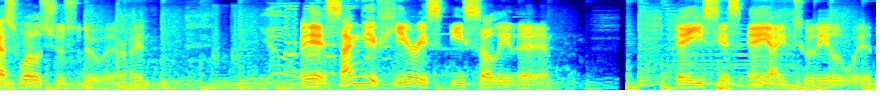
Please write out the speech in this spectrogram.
as well just do it, right? But yeah, Zangief here is easily the the easiest AI to deal with.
